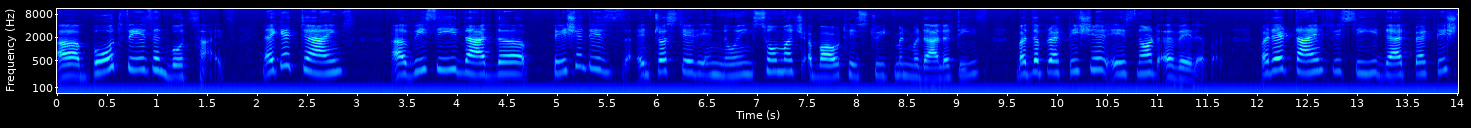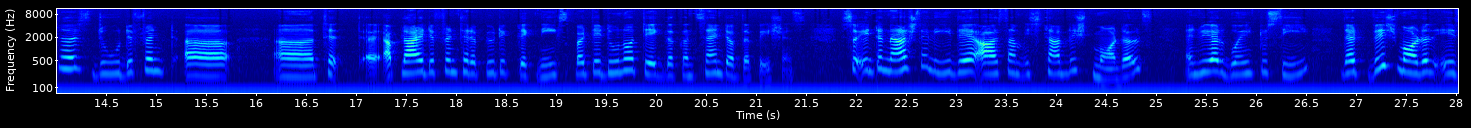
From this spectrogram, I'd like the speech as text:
uh, both phase and both sides. Like at times, uh, we see that the patient is interested in knowing so much about his treatment modalities, but the practitioner is not available. But at times, we see that practitioners do different uh, uh, uh, apply different therapeutic techniques but they do not take the consent of the patients. So internationally there are some established models and we are going to see that which model is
